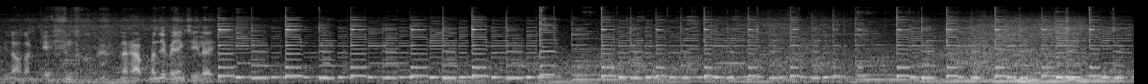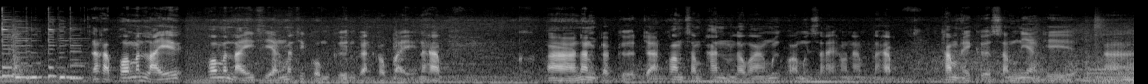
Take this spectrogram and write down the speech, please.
พี่น้องสังเกตนะครับ มันจะเป็นอย่างสีเลย นะครับเพราะมันไหลเพราะมันไหลเสียงมันที่กลมกลืนกันเข้าไปนะครับอ่านั่นก็เกิดจากความสัมพันธ์ระหว่างมือขวามือซ้ายเขานำนะครับทำให้เกิดสำเนียงที่อ่า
